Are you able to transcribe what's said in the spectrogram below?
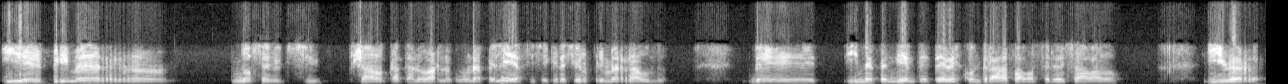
y el primer, no sé si ya catalogarlo como una pelea, si se quiere decir primer round de Independiente Tevez contra AFA va a ser el sábado y ver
